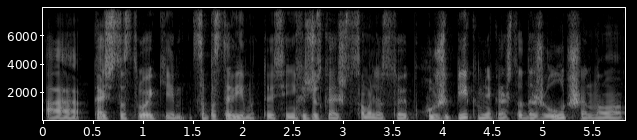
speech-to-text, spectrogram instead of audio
а качество стройки настройки сопоставимы. То есть я не хочу сказать, что самолет стоит хуже пика, мне кажется, даже лучше, но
